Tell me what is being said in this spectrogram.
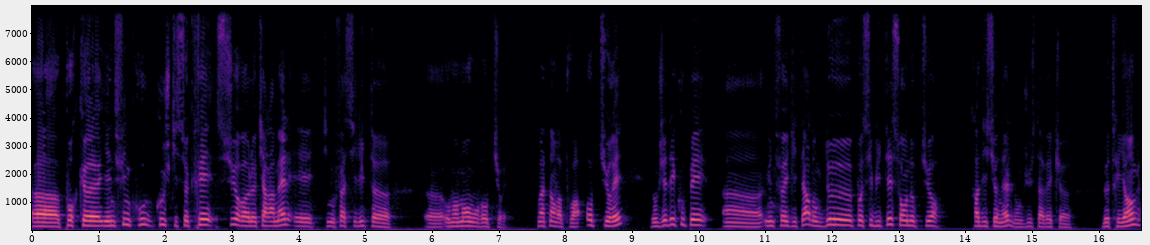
euh, pour qu'il y ait une fine couche qui se crée sur euh, le caramel et qui nous facilite euh, au moment où on va obturer. Maintenant, on va pouvoir obturer. Donc, j'ai découpé une feuille guitare. Donc, deux possibilités, soit en obture traditionnelle, donc juste avec le triangle.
